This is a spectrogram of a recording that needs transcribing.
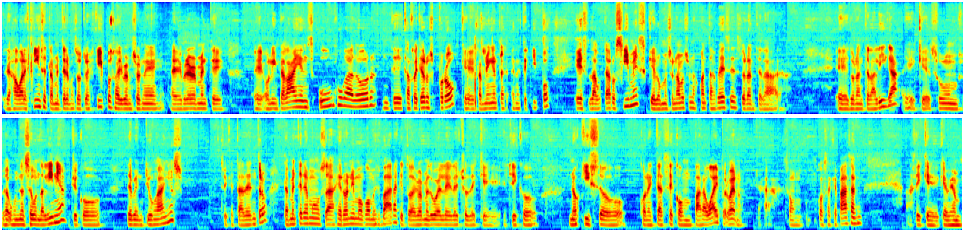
de Jaguares 15, también tenemos otros equipos. Ahí mencioné brevemente Olympia Lions. Un jugador de Cafeteros Pro que también entra en este equipo es Lautaro Simes, que lo mencionamos unas cuantas veces durante la, eh, durante la liga, eh, que es un, una segunda línea, chico de 21 años, que está dentro. También tenemos a Jerónimo Gómez Vara, que todavía me duele el hecho de que el chico no quiso conectarse con Paraguay, pero bueno, ya son cosas que pasan, así que, que bien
